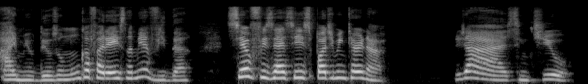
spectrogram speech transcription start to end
Ai, meu Deus, eu nunca faria isso na minha vida. Se eu fizesse isso, pode me internar. Já sentiu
